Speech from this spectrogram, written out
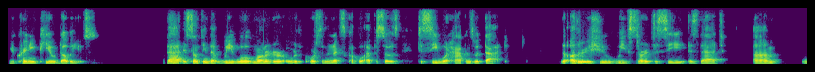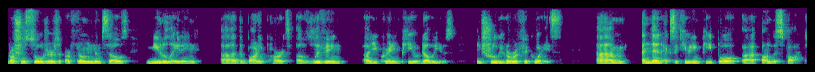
Ukrainian POWs. That is something that we will monitor over the course of the next couple episodes to see what happens with that. The other issue we've started to see is that um, Russian soldiers are filming themselves mutilating uh, the body parts of living uh, Ukrainian POWs in truly horrific ways, um, and then executing people uh, on the spot.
